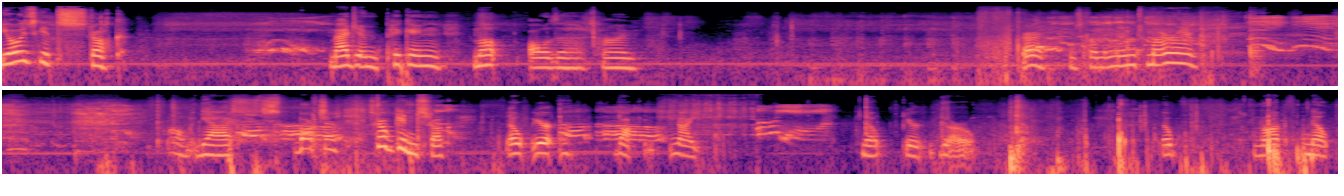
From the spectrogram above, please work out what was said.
He always gets stuck. Imagine picking him up all the time. Okay, he's coming into my room. Oh my gosh. Boxer, stop getting stuck. Nope, you're night. Nope, you're girl. No. Nope. Not nope.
